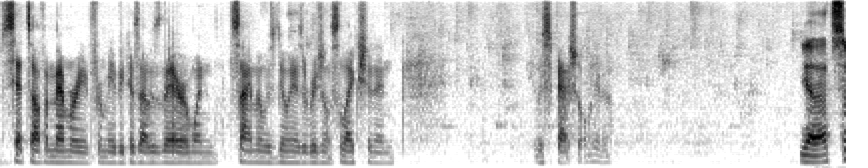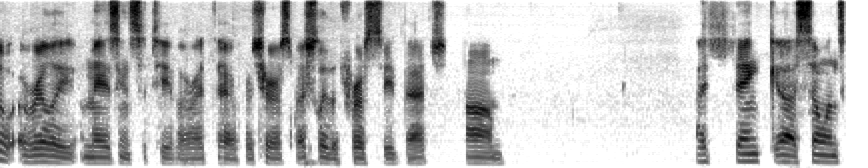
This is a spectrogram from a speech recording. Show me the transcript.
sets off a memory for me because I was there when Simon was doing his original selection, and it was special. You know. Yeah, that's a, a really amazing sativa right there for sure, especially the first seed batch. Um, I think uh, someone's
